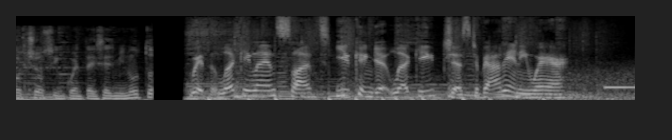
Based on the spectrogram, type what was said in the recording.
8.56 minutos. With the Lucky Land slots, you can get lucky just about anywhere.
